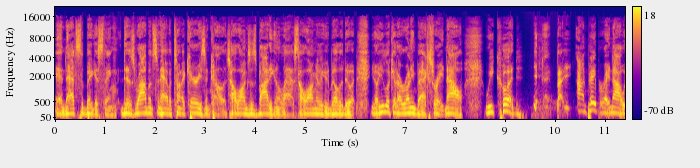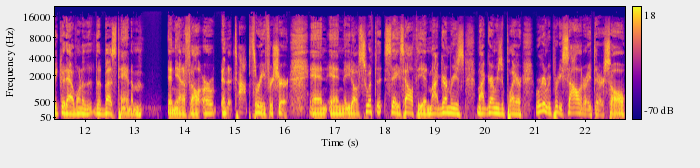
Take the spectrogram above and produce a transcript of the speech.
and that's the biggest thing. Does Robinson have a ton of carries in college? How long is his body going to last? How long are they going to be able to do it? You know, you look at our running backs right now. We could on paper right now, we could have one of the, the best tandem in the NFL or in the top three for sure. And, and, you know, if Swift stays healthy and Montgomery's, Montgomery's a player, we're going to be pretty solid right there. So,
